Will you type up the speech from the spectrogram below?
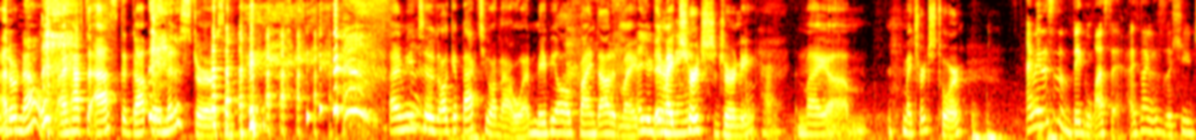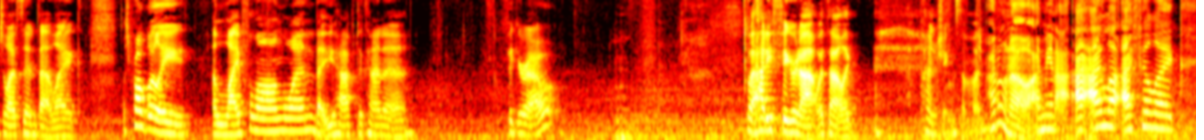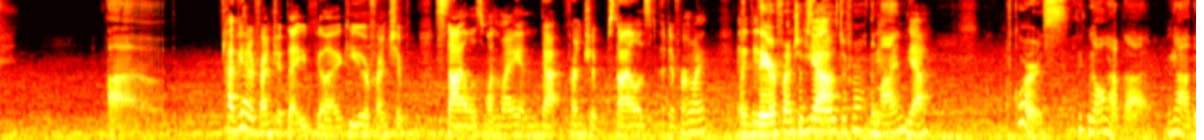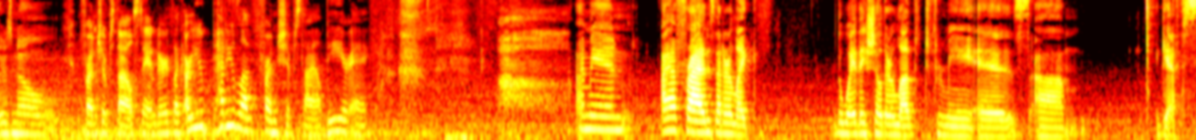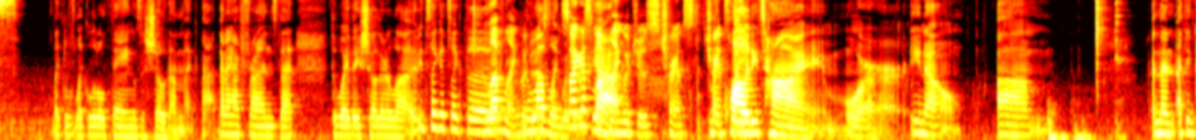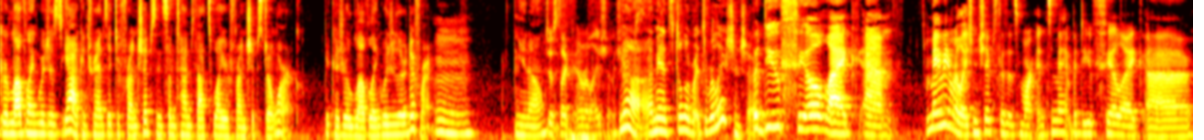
I don't know. I have to ask agape minister or something. I need to. I'll get back to you on that one. Maybe I'll find out in my in my church journey, Okay. in my um my church tour. I mean, this is a big lesson. I think this is a huge lesson that, like, it's probably a lifelong one that you have to kind of figure out. But how do you figure it out without, like, punching someone? I don't know. I mean, I I I, lo- I feel like uh, Have you had a friendship that you feel like your friendship style is one way and that friendship style is a different way? And like did- their friendship Yeah. style is different than mine. Yeah. Of course, I think we all have that. Yeah, there's no. friendship style standard? Like, are you? How do you love friendship style? B or A? I mean, I have friends that are like, the way they show their love for me is um, gifts, like like little things to show them like that. Then I have friends that the way they show their love, it's like it's like the Love languages. The love languages. So I guess yeah. love languages trans like translate. quality time, or you know. Um, and then I think your love languages, yeah, can translate to friendships, and sometimes that's why your friendships don't work because your love languages are different. You know, just like in relationships. yeah. I mean, it's still a it's a relationship. But do you feel like um, maybe in relationships because it's more intimate? But do you feel like uh,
